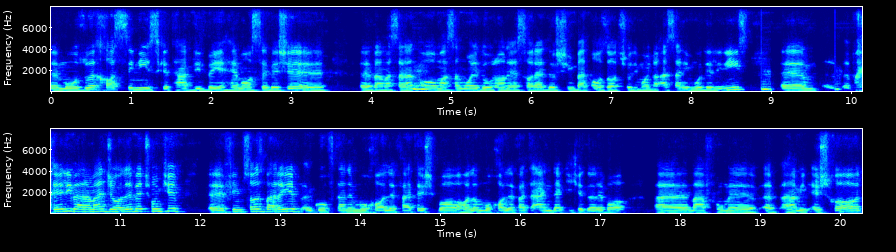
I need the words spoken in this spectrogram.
موضوع خاصی نیست که تبدیل به یه حماسه بشه. و مثلا آ مثلا ما دوران اسارت داشتیم بعد آزاد شدیم و اینا. اصلا این مدلی نیست. خیلی برای من جالبه چون که فیلمساز برای گفتن مخالفتش با حالا مخالفت اندکی که داره با مفهوم همین اشغال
